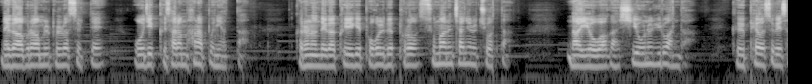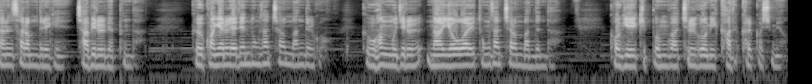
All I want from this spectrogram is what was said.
내가 아브라함을 불렀을 때 오직 그 사람 하나뿐이었다. 그러나 내가 그에게 복을 베풀어 수많은 자녀를 주었다. 나 여호와가 시온을 위로한다. 그 폐허 속에 사는 사람들에게 자비를 베푼다. 그 광야를 에덴 동산처럼 만들고 그 황무지를 나 여호와의 동산처럼 만든다. 거기에 기쁨과 즐거움이 가득할 것이며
